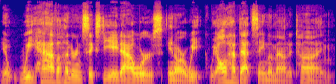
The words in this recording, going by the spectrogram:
you know, we have 168 hours in our week. We all have that same amount of time.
